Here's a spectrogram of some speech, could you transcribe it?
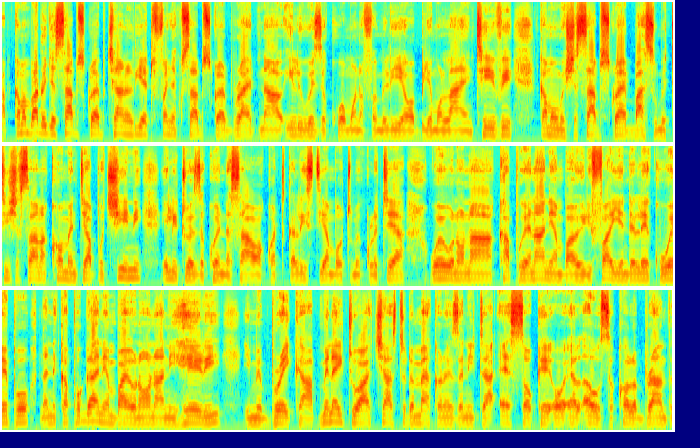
up. Kama bado hujasubscribe channel yetu, fanya kusubscribe right now ili uweze kuwa mwanafamilia wa BM Online TV. Kama umesha subscribe, basi umetisha sana, comment hapo chini ili tuweze kwenda sawa katika listi ambayo tumekuletea. Wewe unaona kapu ya nani ambayo ilifaa iendelee kuwepo na ni kapu gani ambayo unaona ni heri ime break up? Mimi naitwa Chas to the Mac, unaweza niita SOKOLO Sokola Brand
